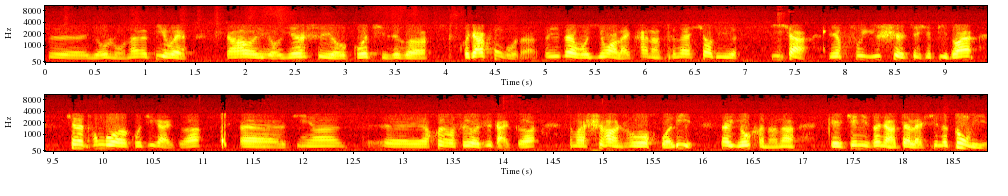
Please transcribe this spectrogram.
是有垄断的地位，然后有也是有国企这个国家控股的，所以在我以往来看呢，存在效率低下、人浮于事这些弊端。现在通过国企改革，呃，进行呃混合所有制改革，那么释放出活力，那有可能呢给经济增长带来新的动力。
